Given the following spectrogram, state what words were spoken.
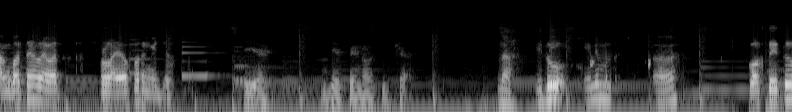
Angkotnya lewat flyover nggak Jal? Iya, JP03. Nah, ini Tuh. ini men- eh, Waktu itu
